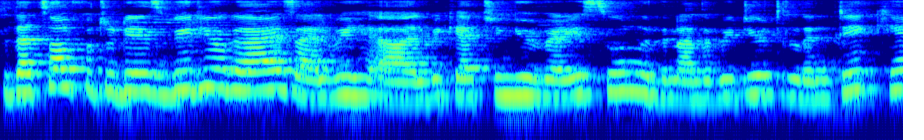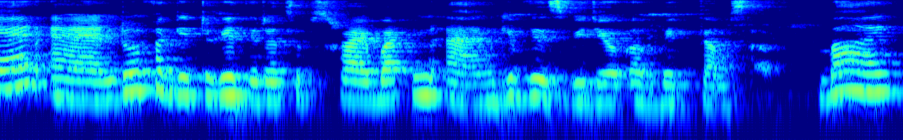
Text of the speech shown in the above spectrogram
so that's all for today's video guys. I'll be uh, i'll be catching you very soon with another video. Till then take care and don't forget to hit the subscribe button and give this video a big thumbs up. Bye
